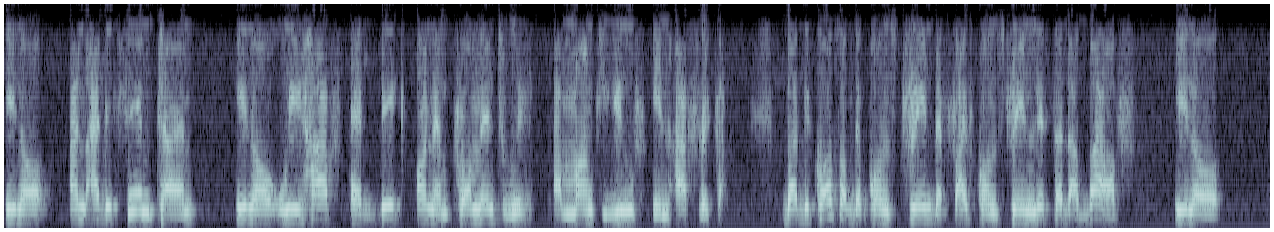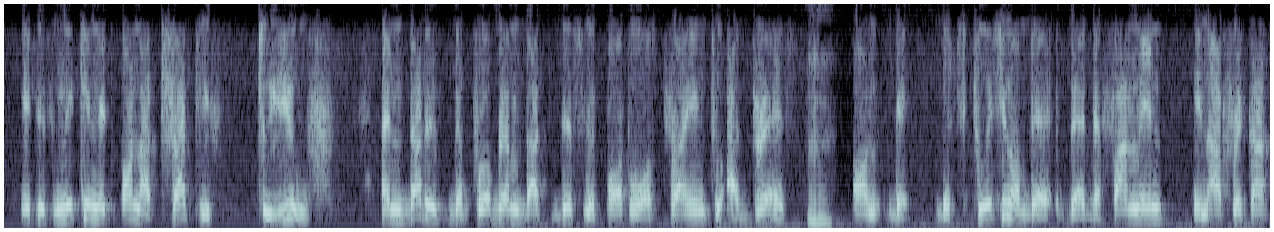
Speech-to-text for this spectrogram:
You know, and at the same time, you know, we have a big unemployment rate among youth in Africa. But because of the constraint, the five constraints listed above, you know, it is making it unattractive to youth. And that is the problem that this report was trying to address mm. on the, the situation of the, the, the farming in Africa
